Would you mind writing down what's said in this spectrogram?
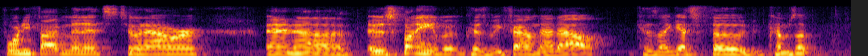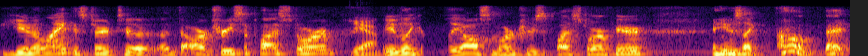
45 minutes to an hour. And uh, it was funny because we found that out because I guess Fode comes up here to Lancaster to uh, the archery supply store. Yeah. We have like a really awesome archery supply store up here. And he was like, oh, that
